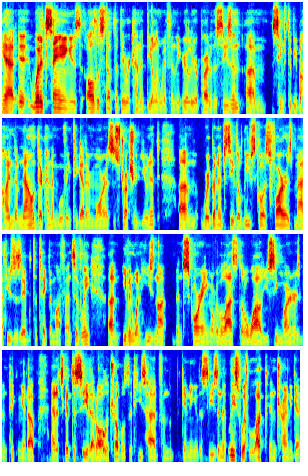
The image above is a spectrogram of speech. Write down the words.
Yeah, it, what it's saying is all the stuff that they were kind of dealing with in the earlier part of the season um, seems to be behind them now. They're kind of moving together more as a structured unit. Um, we're going to see the Leafs go as far as Matthews is able to take them offensively. Um, even when he's not been scoring over the last little while, you see Marner has been picking it up, and it's good to see that all the troubles that he's had from the beginning of the season, at least with luck and trying to get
